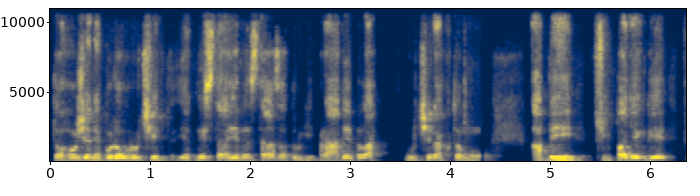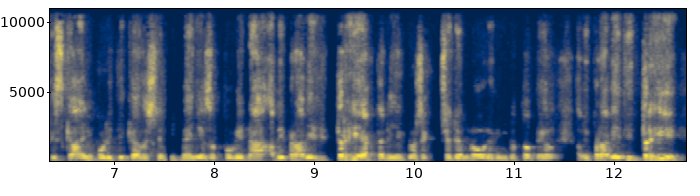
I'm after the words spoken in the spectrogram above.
toho, že nebudou ručit jedny stát, jeden stát za druhý, právě byla určena k tomu, aby v případě, kdy fiskální politika začne být méně zodpovědná, aby právě ty trhy, jak tady někdo řekl přede mnou, nevím, kdo to byl, aby právě ty trhy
